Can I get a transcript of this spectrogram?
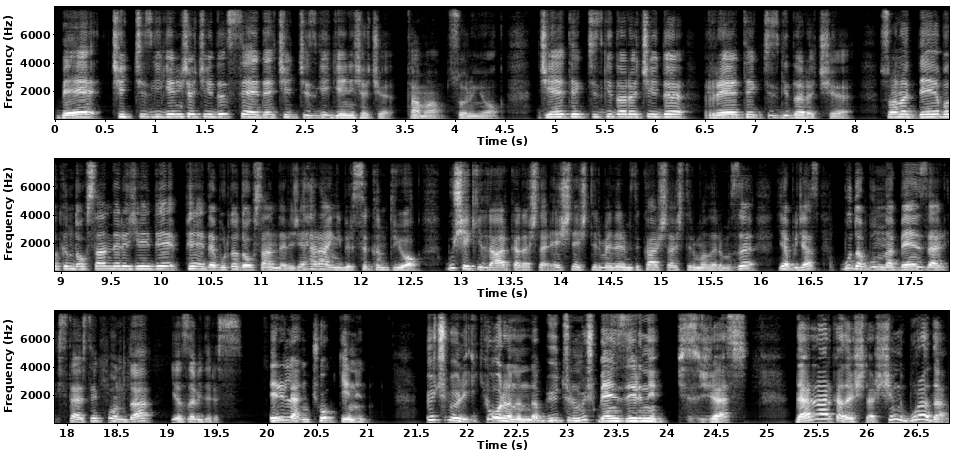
B çift çizgi geniş açıydı. S çift çizgi geniş açı. Tamam sorun yok. C tek çizgi dar açıydı. R tek çizgi dar açı. Sonra D bakın 90 dereceydi. P de burada 90 derece. Herhangi bir sıkıntı yok. Bu şekilde arkadaşlar eşleştirmelerimizi, karşılaştırmalarımızı yapacağız. Bu da bununla benzer istersek onu da yazabiliriz. Verilen çokgenin 3 bölü 2 oranında büyütülmüş benzerini çizeceğiz. Değerli arkadaşlar şimdi burada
